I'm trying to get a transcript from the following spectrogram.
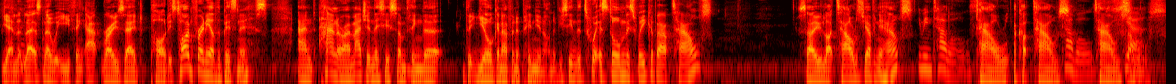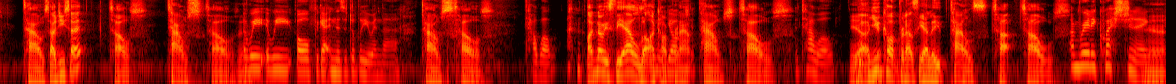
yeah, look, let us know what you think at Rosed Pod. It's time for any other business. And Hannah, I imagine this is something that that you're going to have an opinion on. Have you seen the Twitter storm this week about towels? So, like towels you have in your house? You mean towels? Towel, I cut towels. Towels. Towels. Yeah. Towels. Towels. How do you say it? Towels. Towels. Towels. Yeah. Are we are we all forgetting there's a W in there? Towels. Towels. Towel. I know it's the L that I mean, can't Yorkshire. pronounce. Towels. Towels. A towel. Yeah. you okay. can't pronounce the L. Towels. Ta- towels. I'm really questioning Yeah.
